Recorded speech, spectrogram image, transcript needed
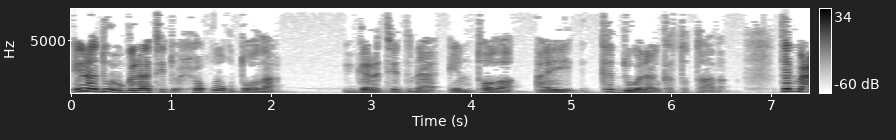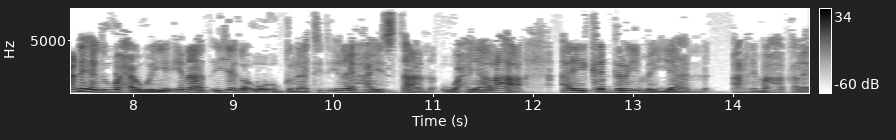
Inaad u ogolaatid xuquuqdooda garatidna intooda ay ka duwanaan karto taada. Tan macnaheedu waxa weeye inaad iyaga u ogolaatid inay haystaan waxyaalaha ay ka dareemayaan arrimaha kale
